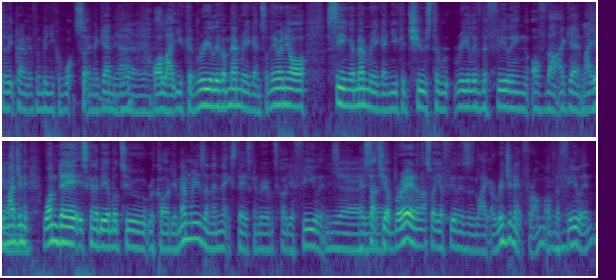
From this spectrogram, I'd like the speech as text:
delete permanently from the bin you could watch something again yeah? Yeah, yeah. or like you could relive a memory again so when you're seeing a memory again you could choose to relive the feeling of that again like Yeah. imagine it one day it's going to be able to record your memories and the next day it's going to be able to record your feelings Yeah, if that's your brain and that's where your feelings is like originate from of the Mm-hmm. feeling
